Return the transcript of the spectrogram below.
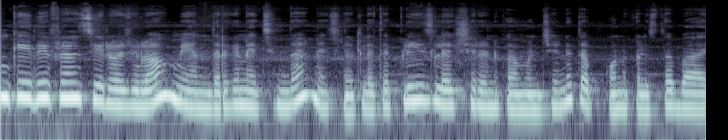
ఇంక ఇది ఫ్రెండ్స్ ఈ రోజులో. మీ అందరికీ నచ్చిందా? నచ్చినట్లయితే please like share and comment చేయండి. తప్పకుండా కలుస్తా. బాయ్.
